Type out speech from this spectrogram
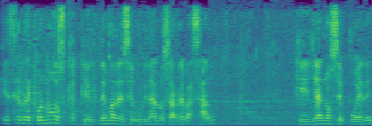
Que se reconozca que el tema de seguridad los ha rebasado, que ya no se puede,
